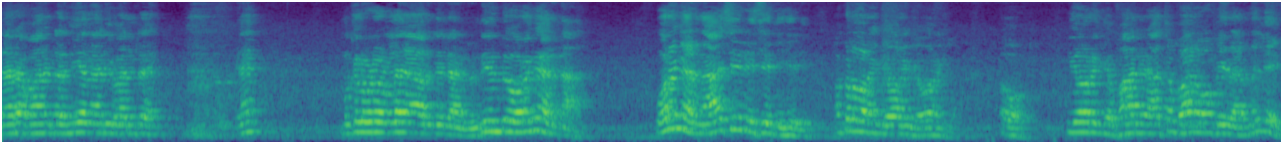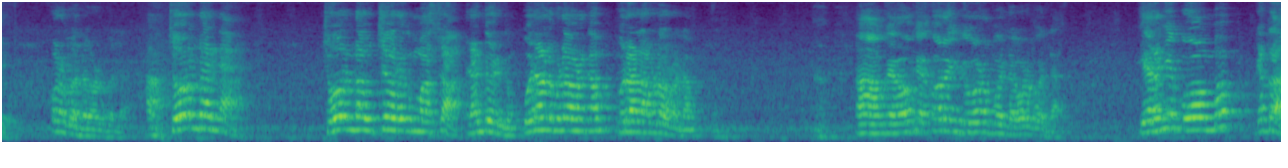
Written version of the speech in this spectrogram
ഇതാരാ ഫാനിട്ട നീ എന്നാ നീ ഫാനിട്ടെ ഏ? മക്കളിവിടെ ഉള്ള അറിഞ്ഞില്ലായിരുന്നു. നീ എന്ത് ഉറങ്ങായിരുന്നാ? ഉറങ്ങായിരുന്ന? ആ ശരി ശരി ശരി. മക്കൾ ഉറങ്ങിക്കോ ഉറങ്ങിക്കോ ഉറങ്ങിക്കോ. ഓ നീ ഉറങ്ങിക്കോ. ഫാൻ അച്ഛൻ ഫാൻ ഓഫ് ചെയ്തായിരുന്നല്ലേ? കുഴപ്പമില്ല കുഴപ്പമില്ല. ആ ചോറുണ്ടായിരുന്നാ ചോറുണ്ടാ ഉച്ച ഉറക്കും മാസ്റ്റാ രണ്ടുപേർക്കും. ഒരാൾ ഇവിടെ ഉറക്കാം ഒരാൾ അവിടെ ഉറക്കാം. ആ ഓക്കെ ഓക്കെ. ഉറങ്ങിക്കോ കുഴപ്പമില്ല കുഴപ്പമില്ല. ഇറങ്ങി പോകുമ്പോൾ കേട്ടാ?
